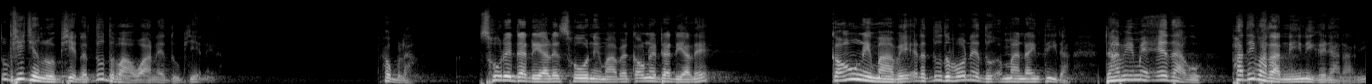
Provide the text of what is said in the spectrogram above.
သူဖြစ်ချင်လို့ဖြစ်နေသူ့တဘာဝနဲ့သူဖြစ်နေတာဟုတ်ပလားဆိုးတဲ့ဓာတ်တွေကလည်းဆိုးနေမှာပဲကောင်းတဲ့ဓာတ်တွေကလည်းကောင်းနေမှာပဲအဲ့ဒါသူ့သဘောနဲ့သူအမှန်တိုင်းသိတာဒါပေမဲ့အဲ့ဒါကိုဖာတိဖာသာနေနေကြတာလी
